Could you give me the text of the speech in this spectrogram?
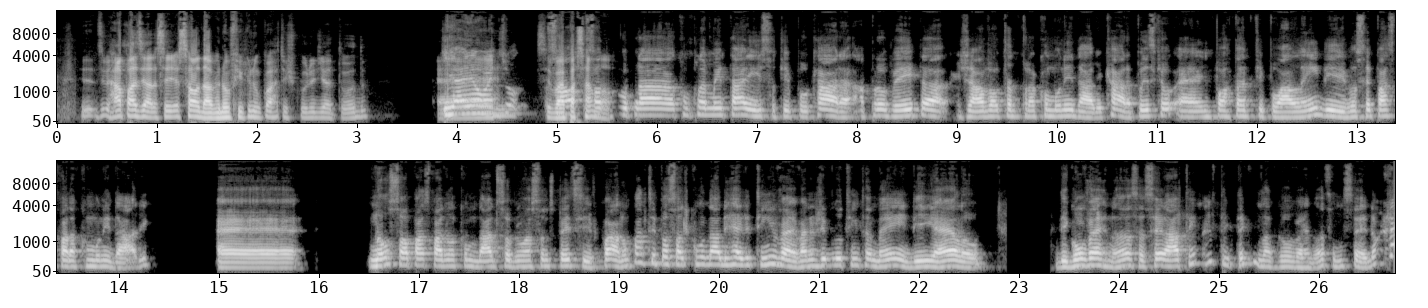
Rapaziada, seja saudável, não fique no quarto escuro o dia todo. E aí eu é. Você vai passar só, mal. Pra complementar isso, tipo, cara, aproveita já voltando pra comunidade. Cara, por isso que eu, é importante, tipo, além de você participar da comunidade, é, não só participar de uma comunidade sobre um assunto específico. Ah, não participa só de comunidade de Red Team, velho. Vai no de Blue Team também, de Yellow, de governança, sei lá, tem, tem, tem na governança, não sei. Não deve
